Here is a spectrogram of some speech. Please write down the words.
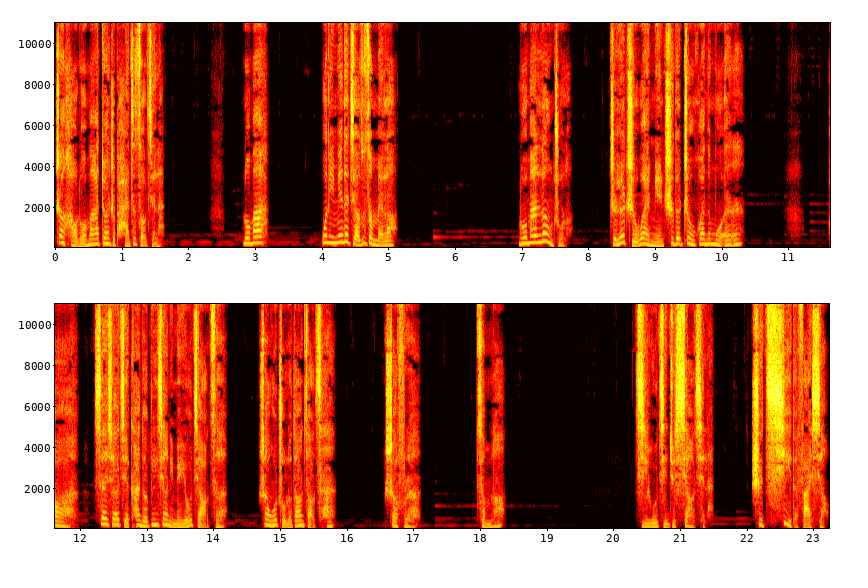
正好罗妈端着盘子走进来，罗妈。我里面的饺子怎么没了？罗妈愣住了，指了指外面吃的正欢的穆恩恩。哦，三小姐看到冰箱里面有饺子，让我煮了当早餐。少夫人，怎么了？季如锦就笑起来，是气的发笑，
